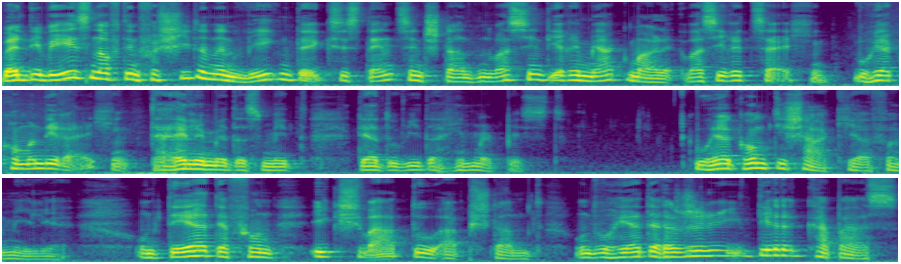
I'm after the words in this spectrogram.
Weil die Wesen auf den verschiedenen Wegen der Existenz entstanden, was sind ihre Merkmale, was ihre Zeichen? Woher kommen die Reichen? Teile mir das mit, der du wieder Himmel bist. Woher kommt die Shakya-Familie? und der, der von Ikshvatu abstammt, und woher der Dirkapas,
